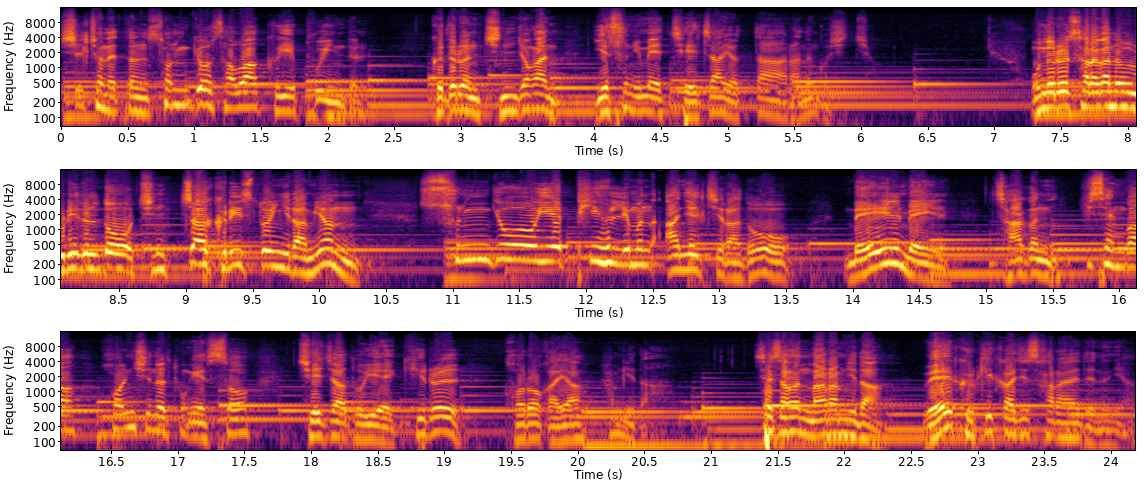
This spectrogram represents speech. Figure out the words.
실천했던 선교사와 그의 부인들 그들은 진정한 예수님의 제자였다라는 것이죠. 오늘을 살아가는 우리들도 진짜 그리스도인이라면 순교의 피 흘림은 아닐지라도 매일매일 작은 희생과 헌신을 통해서 제자도의 길을 걸어가야 합니다. 세상은 말합니다. 왜 그렇게까지 살아야 되느냐?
